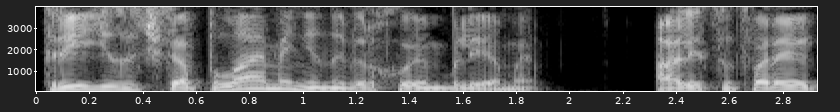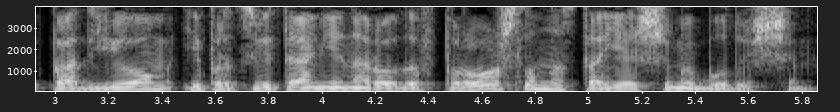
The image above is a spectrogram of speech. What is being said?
Три язычка пламени наверху эмблемы олицетворяют подъем и процветание народа в прошлом, настоящем и будущем.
